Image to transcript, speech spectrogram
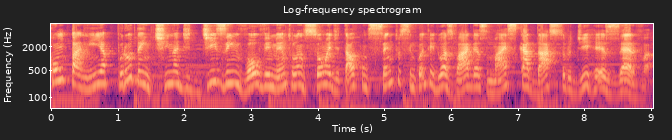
Companhia Prudentina de Desenvolvimento lançou um edital com 152 vagas mais cadastro de reserva.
